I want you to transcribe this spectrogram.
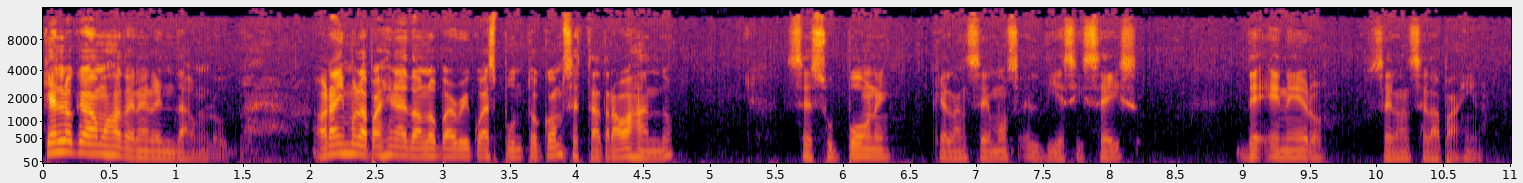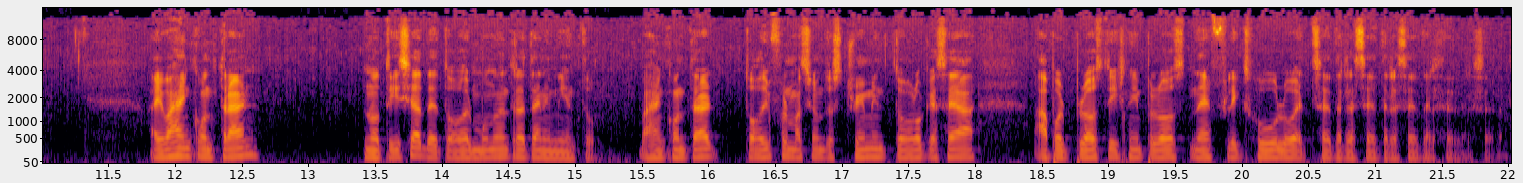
¿qué es lo que vamos a tener en Download? Ahora mismo la página de downloadbyrequest.com se está trabajando. Se supone que lancemos el 16 de enero, se lance la página. Ahí vas a encontrar noticias de todo el mundo de entretenimiento. Vas a encontrar toda información de streaming, todo lo que sea Apple Plus, Disney Plus, Netflix, Hulu, etcétera, etcétera, etcétera, etcétera, etcétera.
